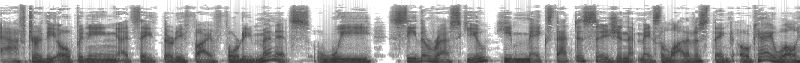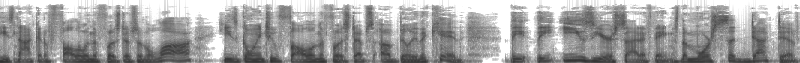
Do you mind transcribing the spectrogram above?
after the opening, I'd say 35, 40 minutes. We see the rescue. He makes that decision that makes a lot of us think, okay, well, he's not going to follow in the footsteps of the law. He's going to follow in the footsteps of Billy the Kid the the easier side of things, the more seductive.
